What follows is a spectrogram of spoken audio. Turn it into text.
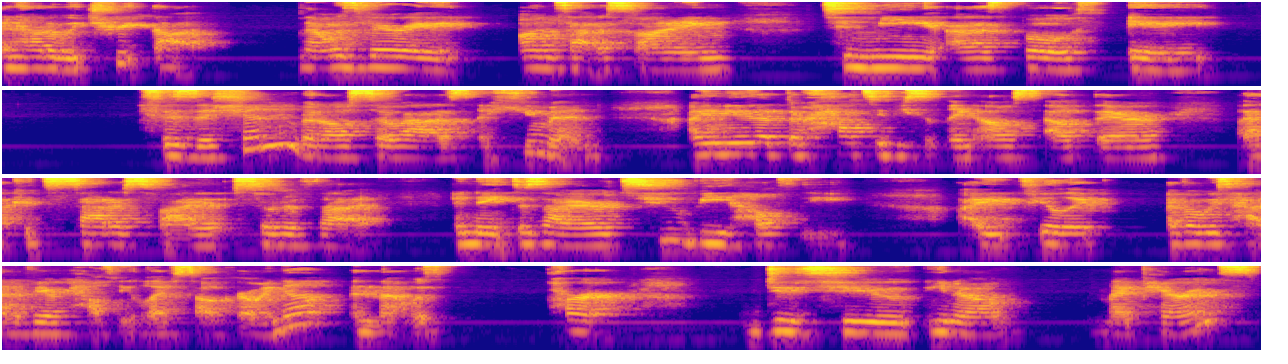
and how do we treat that? That was very unsatisfying to me as both a physician, but also as a human. I knew that there had to be something else out there that could satisfy sort of that innate desire to be healthy. I feel like I've always had a very healthy lifestyle growing up, and that was part due to, you know, my parents,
